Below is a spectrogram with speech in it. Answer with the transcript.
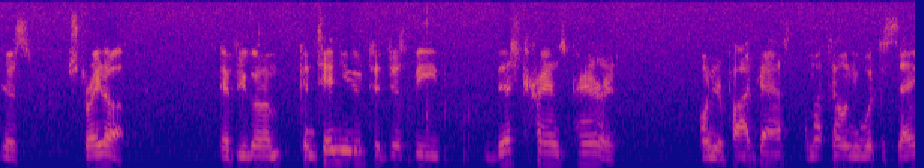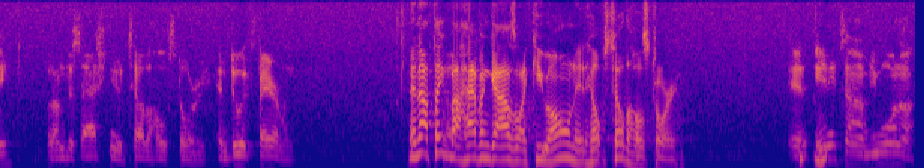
just straight up, if you're going to continue to just be this transparent on your podcast, I'm not telling you what to say, but I'm just asking you to tell the whole story and do it fairly. And I think by uh, having guys like you on, it helps tell the whole story. And anytime you want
